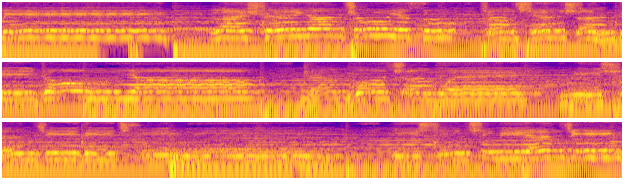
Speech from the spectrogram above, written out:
民，来宣扬主耶稣，彰显神的荣耀，让我成为你圣洁的器皿。星星的眼睛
